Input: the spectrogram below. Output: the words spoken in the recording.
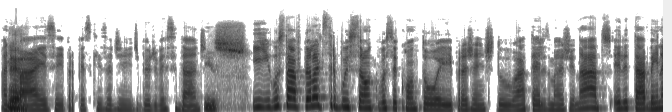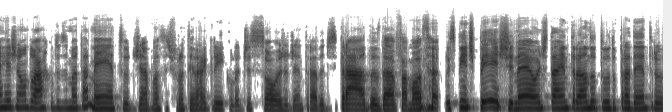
animais é. e para pesquisa de, de, biodiversidade. Isso. E, Gustavo, pela distribuição que você contou aí para gente do Ateles Marginatos, ele está bem na região do Arco do Desmatamento, de avanço de fronteira agrícola, de soja, de entrada de estradas, da famosa espinha de peixe, né, onde está entrando tudo para dentro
